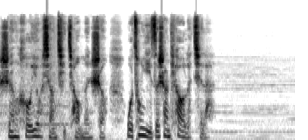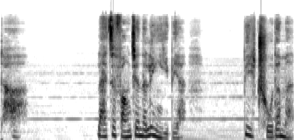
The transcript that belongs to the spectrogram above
身后又响起敲门声，我从椅子上跳了起来。他来自房间的另一边，壁橱的门。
